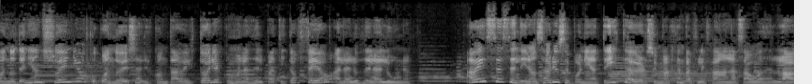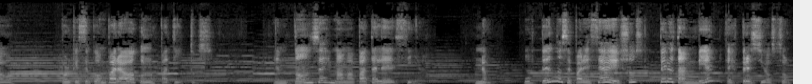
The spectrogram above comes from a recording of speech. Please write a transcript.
cuando tenían sueño o cuando ella les contaba historias como las del patito feo a la luz de la luna. A veces el dinosaurio se ponía triste a ver su imagen reflejada en las aguas del lago, porque se comparaba con los patitos. Entonces mamá pata le decía, no, usted no se parece a ellos, pero también es precioso.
